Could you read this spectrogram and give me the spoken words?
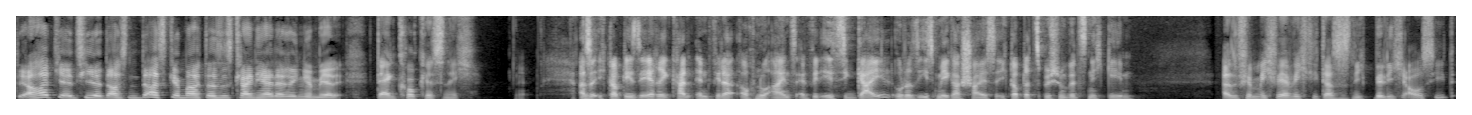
der hat jetzt hier das und das gemacht, das ist kein Herr der Ringe mehr. Dann guck es nicht. Also ich glaube, die Serie kann entweder auch nur eins. Entweder ist sie geil oder sie ist mega scheiße. Ich glaube, dazwischen wird es nicht geben. Also für mich wäre wichtig, dass es nicht billig aussieht.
